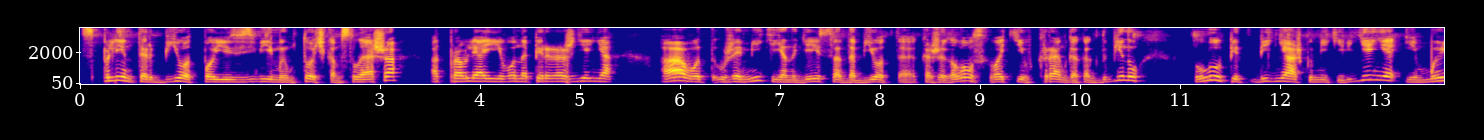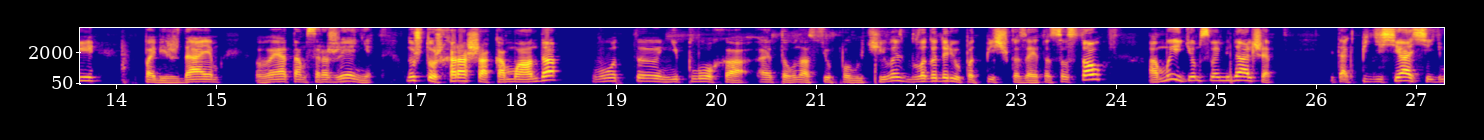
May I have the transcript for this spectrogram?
Сплинтер бьет по уязвимым точкам Слэша, отправляя его на перерождение. А вот уже Микки, я надеюсь, добьет э, Кожеголов, схватив Кренга как дубину, лупит бедняжку Микки видения, и мы побеждаем в этом сражении. Ну что ж, хороша команда. Вот э, неплохо это у нас все получилось. Благодарю подписчика за этот состав. А мы идем с вами дальше. Итак, 57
